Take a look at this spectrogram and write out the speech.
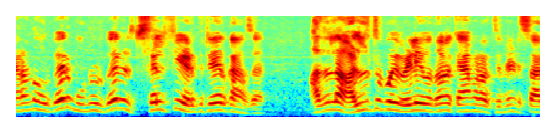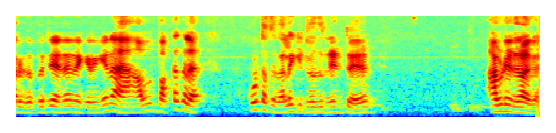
இரநூறு பேர் முந்நூறு பேர் செல்ஃபி எடுத்துகிட்டே இருக்காங்க சார். அதில் அழுத்து போய் வெளியே வந்தோடனே கேமரா தின்னுட்டு சார் இதை பற்றி என்ன நினைக்கிறீங்கன்னா அவன் பக்கத்தில் கூட்டத்தை விலக்கிட்டு வந்து நின்றுட்டு அப்படின்றாங்க.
